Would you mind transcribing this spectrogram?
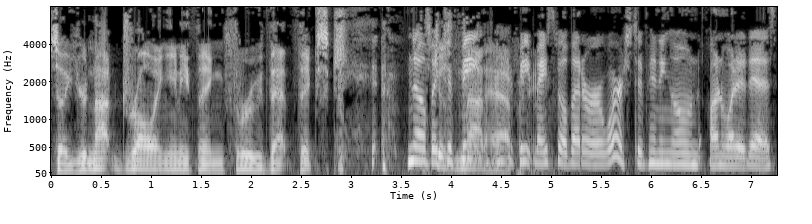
So you're not drawing anything through that thick skin. No, but your feet, your feet may smell better or worse depending on on what it is.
